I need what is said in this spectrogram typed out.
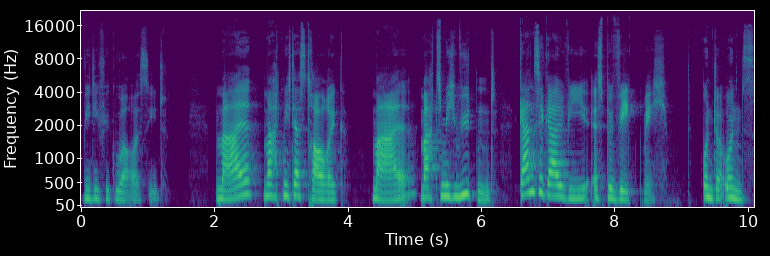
Wie die Figur aussieht. Mal macht mich das traurig, mal macht es mich wütend. Ganz egal wie, es bewegt mich. Unter uns.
